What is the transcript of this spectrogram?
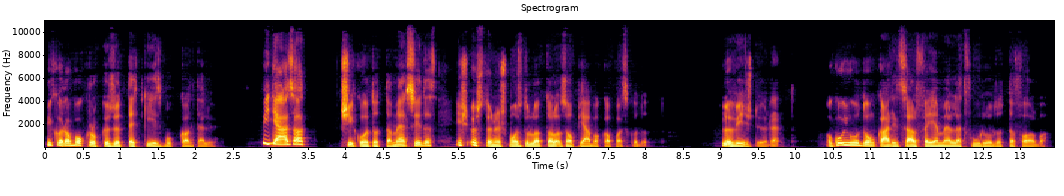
mikor a bokrok között egy kéz bukkant elő. – Vigyázat! – sikoltotta Mercedes, és ösztönös mozdulattal az apjába kapaszkodott. Lövés dőrrent. A golyó Don Káricál feje mellett fúródott a falba.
